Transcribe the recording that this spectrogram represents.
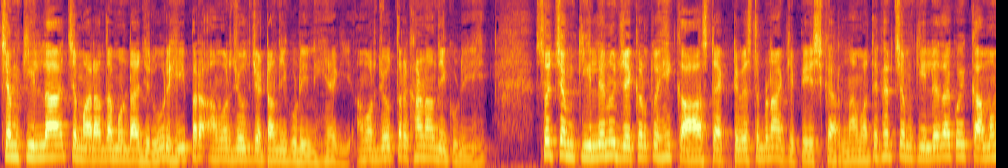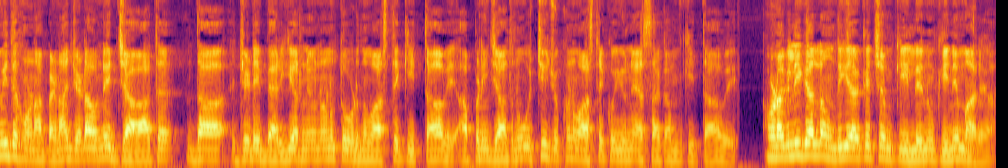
ਚਮਕੀਲਾ ਚਮਾਰਾਂ ਦਾ ਮੁੰਡਾ ਜ਼ਰੂਰ ਹੀ ਪਰ ਅਮਰਜੋਤ ਜੱਟਾਂ ਦੀ ਕੁੜੀ ਨਹੀਂ ਹੈਗੀ। ਅਮਰਜੋਤ ਤਰਖਾਣਾ ਦੀ ਕੁੜੀ ਹੀ ਸੋ ਚਮਕੀਲੇ ਨੂੰ ਜੇਕਰ ਤੁਸੀਂ ਕਾਸਟ ਐਕਟਿਵਿਸਟ ਬਣਾ ਕੇ ਪੇਸ਼ ਕਰਨਾ ਵਾ, ਤੇ ਫਿਰ ਚਮਕੀਲੇ ਦਾ ਕੋਈ ਕੰਮ ਵੀ ਦਿਖਾਉਣਾ ਪੈਣਾ, ਜਿਹੜਾ ਉਹਨੇ ਜਾਤ ਦਾ ਜਿਹੜੇ ਬੈਰੀਅਰ ਨੇ ਉਹਨਾਂ ਨੂੰ ਤੋੜਨ ਵਾਸਤੇ ਕੀਤਾ ਹੋਵੇ, ਆਪਣੀ ਜਾਤ ਨੂੰ ਉੱਚੀ ਚੁੱਕਣ ਵਾਸਤੇ ਕੋਈ ਉਹਨੇ ਐਸਾ ਕੰਮ ਕੀਤਾ ਹੋਵੇ। ਹੁਣ ਅਗਲੀ ਗੱਲ ਆਉਂਦੀ ਆ ਕਿ ਚਮਕੀਲੇ ਨੂੰ ਕਿਹਨੇ ਮਾਰਿਆ?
